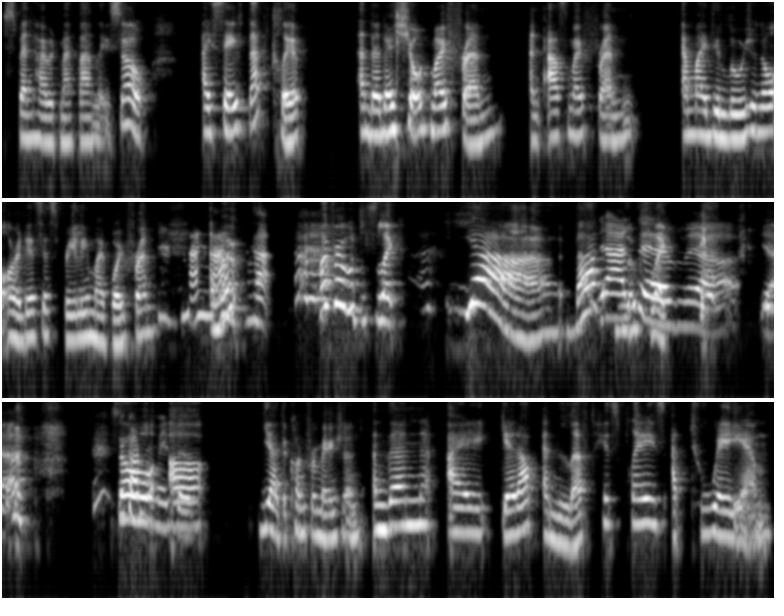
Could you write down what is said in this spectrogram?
spend time with my family. So I saved that clip and then I showed my friend and asked my friend, Am I delusional or this is really my boyfriend? my- My friend was like, Yeah, that That's looks like him. Yeah, yeah. so uh, yeah the confirmation and then i get up and left his place at 2 a.m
